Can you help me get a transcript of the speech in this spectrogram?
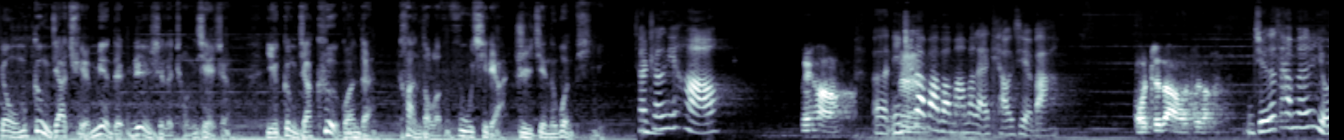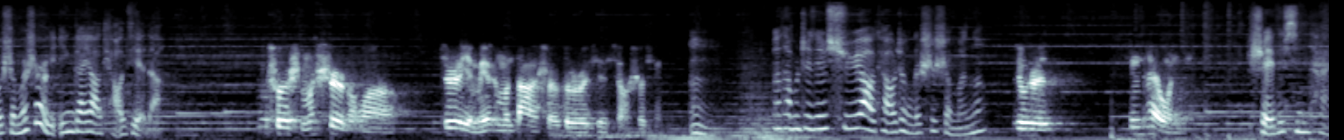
让我们更加全面地认识了程先生，也更加客观地看到了夫妻俩之间的问题。小程你好，你好。呃，你知道爸爸妈妈来调解吧？我知道，我知道。你觉得他们有什么事儿应该要调解的？说什么事儿的话，其实也没什么大事，都是一些小事情。嗯，那他们之间需要调整的是什么呢？就是心态问题。谁的心态？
